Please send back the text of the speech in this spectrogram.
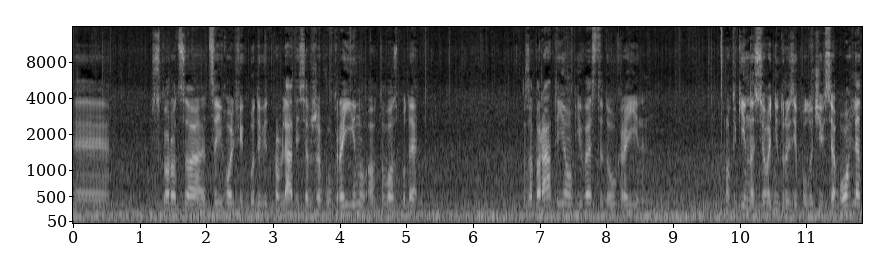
Е, Скоро це, цей гольфік буде відправлятися вже в Україну, автовоз буде забирати його і везти до України. Отакий в нас сьогодні, друзі, получився огляд.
